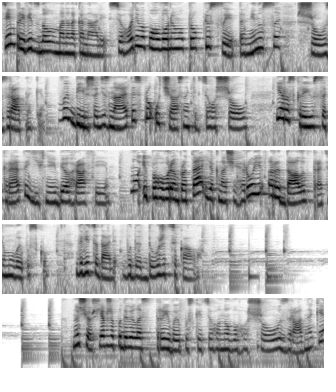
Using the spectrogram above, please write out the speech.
Всім привіт знову в мене на каналі. Сьогодні ми поговоримо про плюси та мінуси шоу Зрадники. Ви більше дізнаєтесь про учасників цього шоу. Я розкрию секрети їхньої біографії. Ну і поговоримо про те, як наші герої ридали в третьому випуску. Дивіться далі, буде дуже цікаво. Ну що ж, я вже подивилась три випуски цього нового шоу Зрадники,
